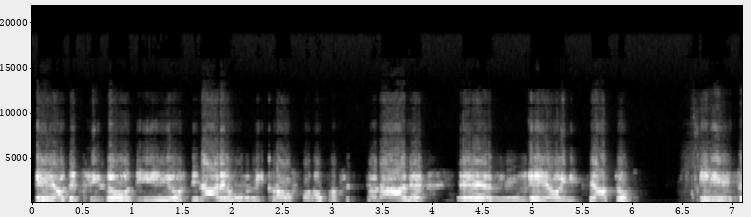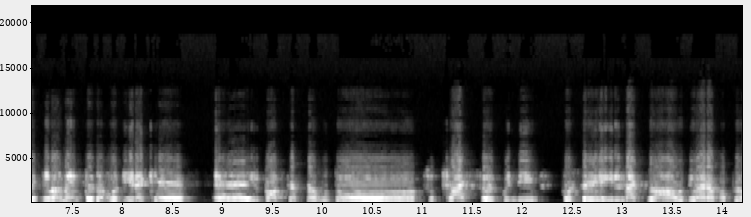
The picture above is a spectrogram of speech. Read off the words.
e ho deciso di ordinare un microfono professionale ehm, e ho iniziato. E effettivamente devo dire che eh, il podcast ha avuto successo e quindi forse il mezzo audio era proprio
